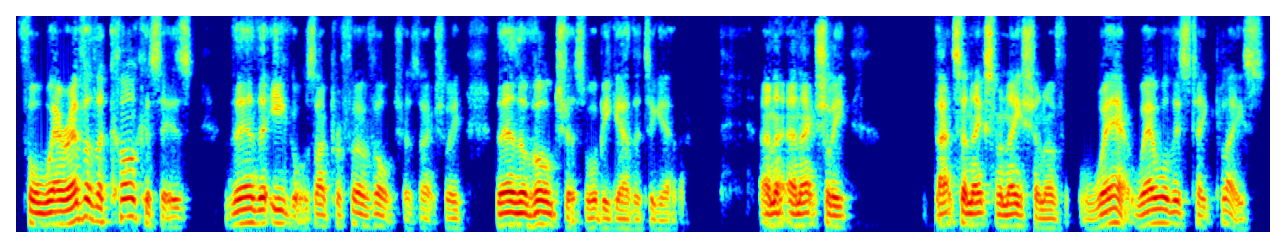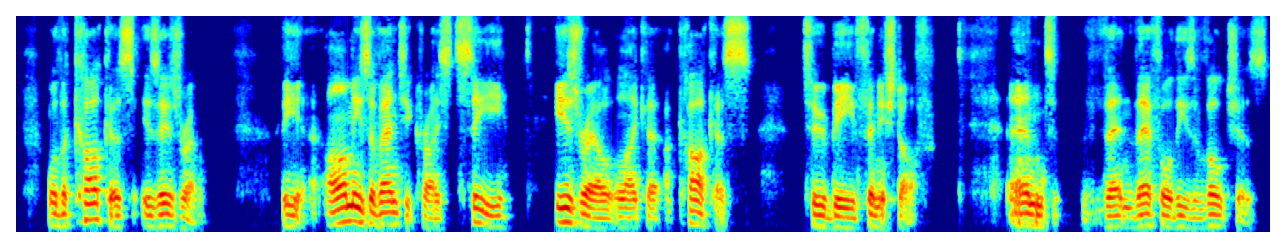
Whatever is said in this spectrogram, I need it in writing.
For wherever the carcass is, there the eagles, I prefer vultures actually, there the vultures will be gathered together. And, and actually, that's an explanation of where where will this take place well the carcass is israel the armies of antichrist see israel like a, a carcass to be finished off. And then therefore these vultures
